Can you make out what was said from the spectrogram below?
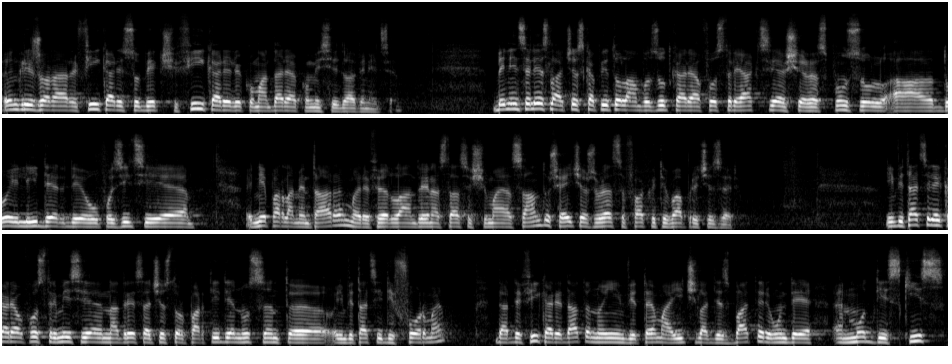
îngrijorare, fiecare subiect și fiecare recomandare a Comisiei de la Veneția. Bineînțeles, la acest capitol am văzut care a fost reacția și răspunsul a doi lideri de opoziție neparlamentară, mă refer la Andrei Năstase și Maia Sandu și aici aș vrea să fac câteva precizări. Invitațiile care au fost trimise în adresa acestor partide nu sunt uh, invitații de formă, dar de fiecare dată noi invităm aici la dezbatere unde în mod deschis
